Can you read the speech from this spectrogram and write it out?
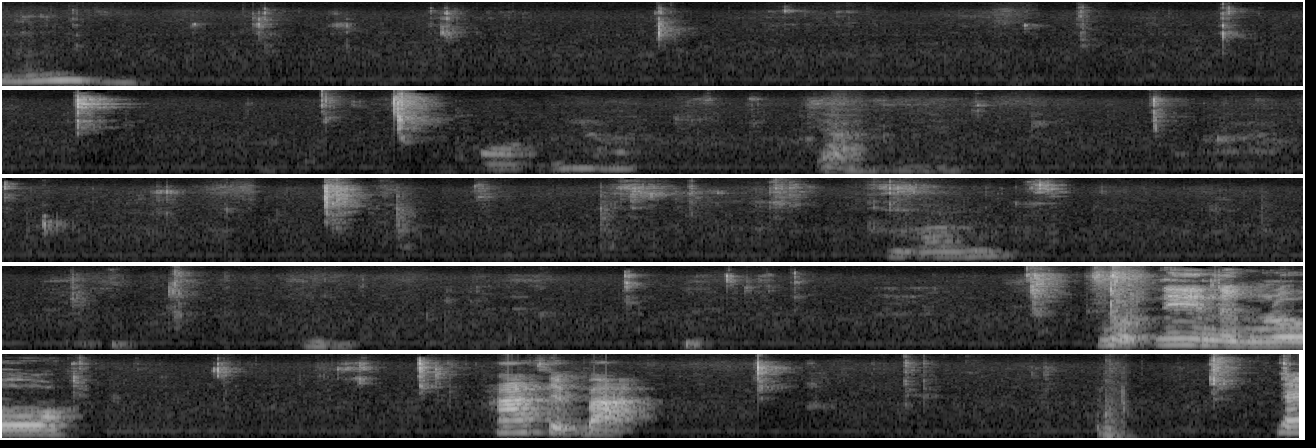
อืมหอมเนี่ยค่ะจานเนี่ยคือเราหมดนี่หนึ่งโล ห้าสิบบาท ได้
